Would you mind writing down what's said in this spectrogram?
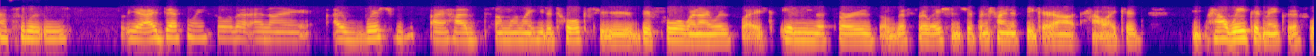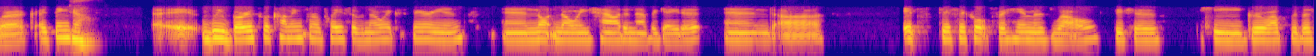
Absolutely. Yeah, I definitely saw that and I I wish I had someone like you to talk to before when I was like in the throes of this relationship and trying to figure out how I could how we could make this work. I think yeah. it, we both were coming from a place of no experience and not knowing how to navigate it and uh, it's difficult for him as well because he grew up with a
